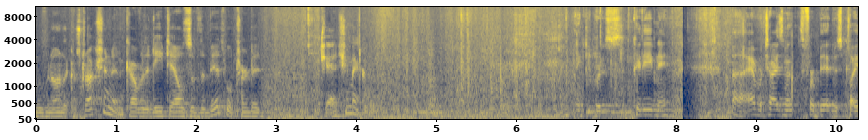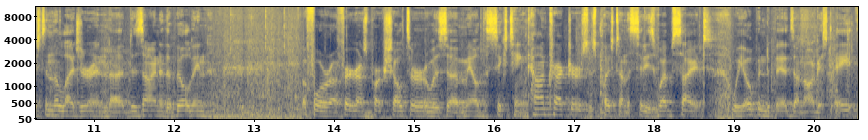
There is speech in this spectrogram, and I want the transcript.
moving on to the construction and cover the details of the bids. We'll turn to Chad Shoemaker. Thank you, Bruce. Good evening. Uh, Advertisement for bid was placed in the ledger, and uh, design of the building for uh, Fairgrounds Park Shelter was uh, mailed to 16 contractors, It was placed on the city's website. We opened bids on August 8th,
